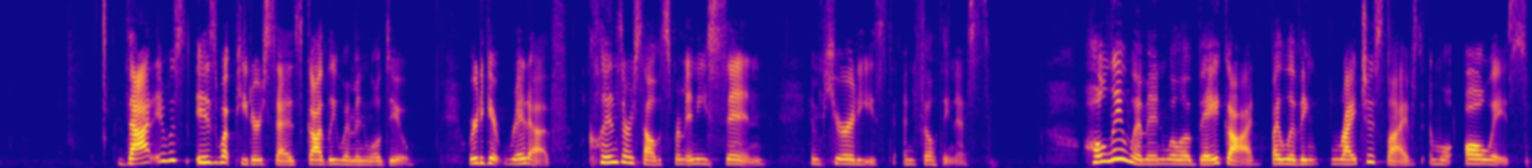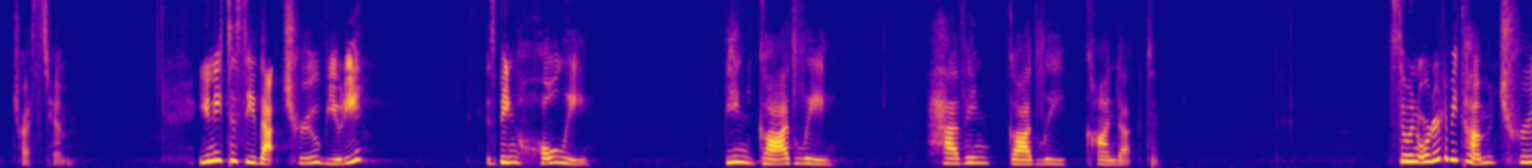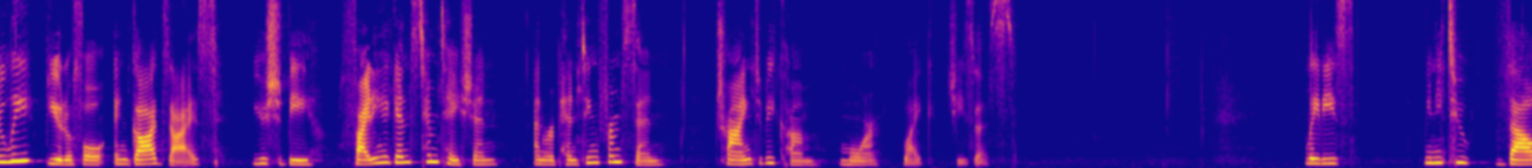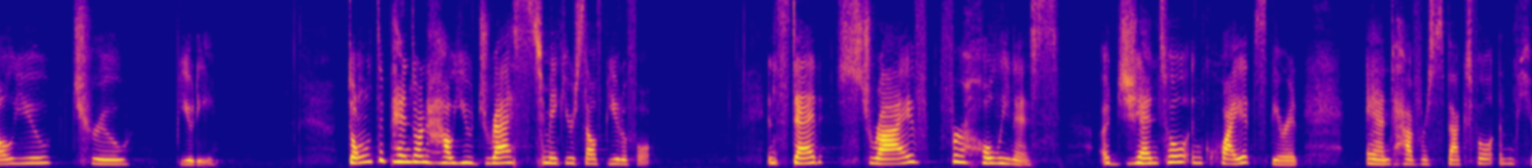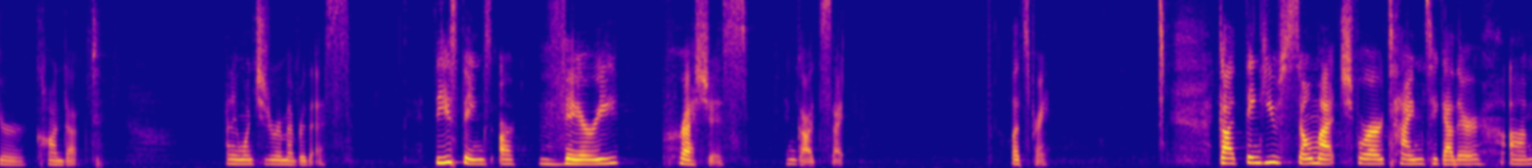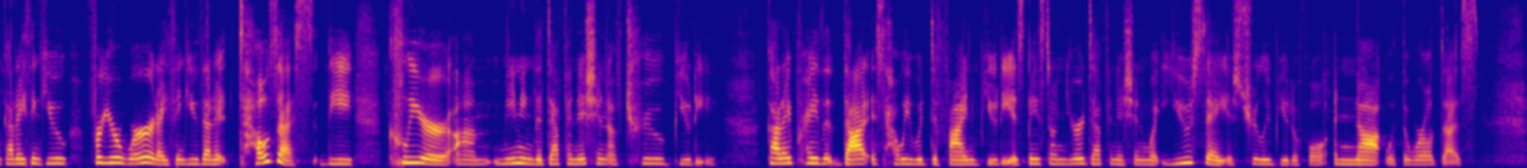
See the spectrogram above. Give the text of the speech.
That is what Peter says godly women will do. We're to get rid of, cleanse ourselves from any sin, impurities, and filthiness. Holy women will obey God by living righteous lives and will always trust Him. You need to see that true beauty is being holy, being godly, having godly conduct. So, in order to become truly beautiful in God's eyes, you should be fighting against temptation and repenting from sin, trying to become more like Jesus. Ladies, we need to value true beauty. Don't depend on how you dress to make yourself beautiful. Instead, strive for holiness, a gentle and quiet spirit, and have respectful and pure conduct. And I want you to remember this these things are very precious in God's sight. Let's pray. God, thank you so much for our time together. Um, God, I thank you for your word. I thank you that it tells us the clear um, meaning, the definition of true beauty. God, I pray that that is how we would define beauty, is based on your definition, what you say is truly beautiful and not what the world does.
